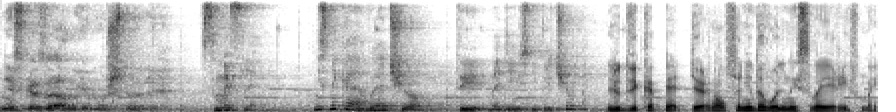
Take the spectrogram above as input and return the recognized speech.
не сказал ему, что ли? В смысле? Не смекая, вы о чем? Ты, надеюсь, ни при чем? Людвиг опять дернулся, недовольный своей рифмой.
